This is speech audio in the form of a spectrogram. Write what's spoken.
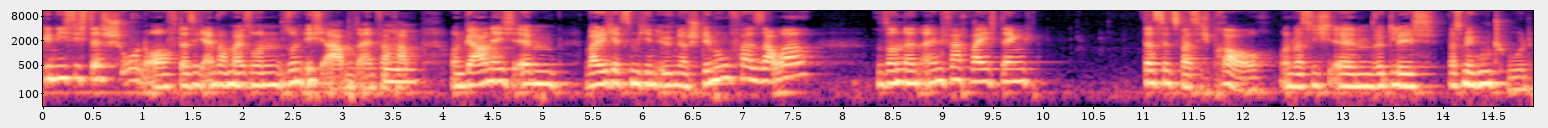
genieße ich das schon oft, dass ich einfach mal so einen so Ich-Abend einfach mhm. habe. Und gar nicht, ähm, weil ich jetzt mich in irgendeiner Stimmung versauere, sondern einfach, weil ich denke, das ist jetzt, was ich brauche und was ich ähm, wirklich, was mir gut tut.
